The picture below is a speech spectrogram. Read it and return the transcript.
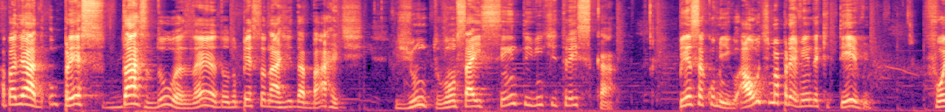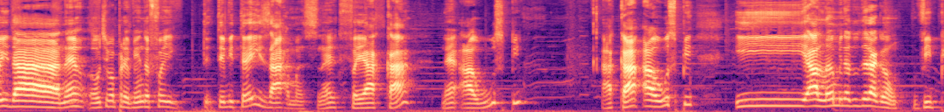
Rapaziada, o preço das duas, né, do, do personagem da Barret junto, vão sair 123k. Pensa comigo, a última pré-venda que teve foi da, né, a última pré-venda foi teve três armas, né? Foi a AK, né, a USP, a AK, a USP e a lâmina do dragão, VIP,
